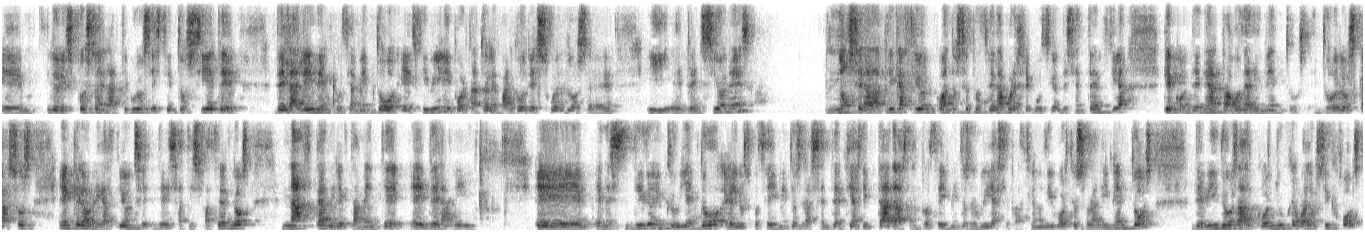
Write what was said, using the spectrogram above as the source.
eh, lo dispuesto en el artículo 607 de la Ley de Enjuiciamiento eh, Civil y, por tanto, el embargo de sueldos eh, y pensiones no será de aplicación cuando se proceda por ejecución de sentencia que condene al pago de alimentos, en todos los casos en que la obligación de satisfacerlos nazca directamente de la ley. Eh, en ese sentido, incluyendo eh, los procedimientos de las sentencias dictadas en procedimientos de nulidad, separación o divorcio sobre alimentos debidos al cónyuge o a los hijos,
